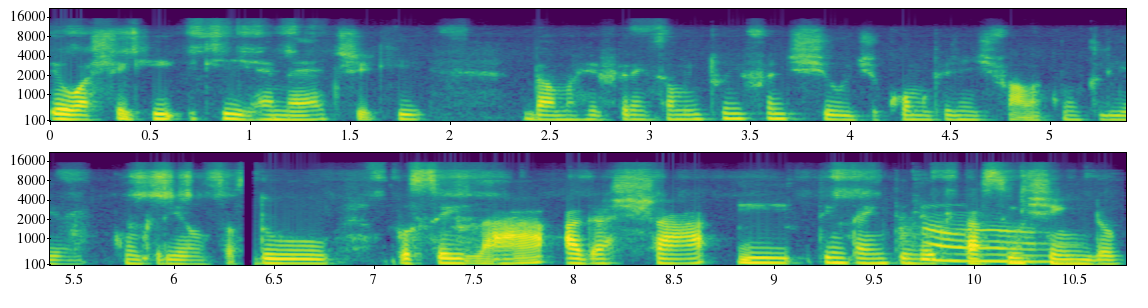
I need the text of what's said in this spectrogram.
eu achei que, que remete, que dá uma referência muito infantil de como que a gente fala com, crian com crianças. Do você ir lá, agachar e tentar entender o que tá Ah, sentindo.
